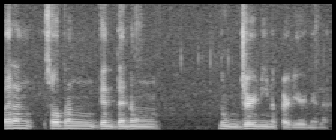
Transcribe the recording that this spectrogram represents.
parang sobrang ganda nung nung journey ng career nila.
